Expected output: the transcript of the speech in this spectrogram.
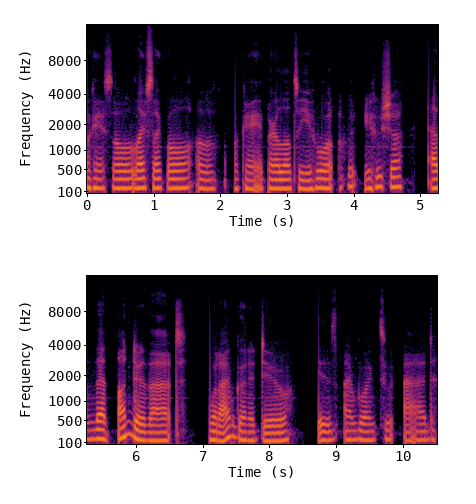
okay, so life cycle of okay, parallel to Yehua, Yehusha, and then under that, what I'm gonna do is I'm going to add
